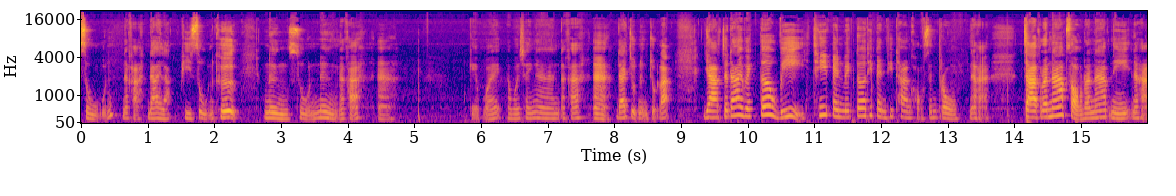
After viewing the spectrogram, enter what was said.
0 นะคะ ได้ละ p 0คือ 1 0 1 นะคะอ่า เก็บไว้เอาไว้ใช้งานนะคะอ่าได้จุด 1 จุดละ อยากจะได้เวกเตอร์ v ที่เป็นเวกเตอร์ที่เป็นทิศทางของเส้นตรงนะคะจากระนาบ 2 ระนาบนี้นะคะ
